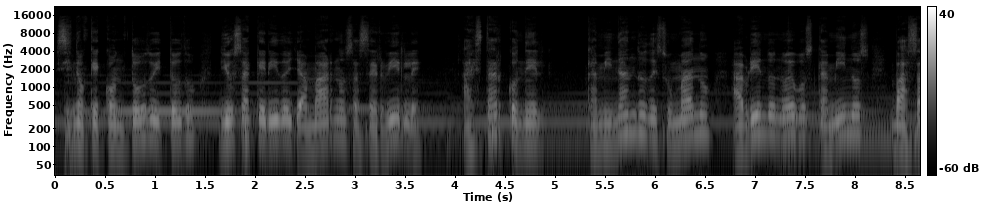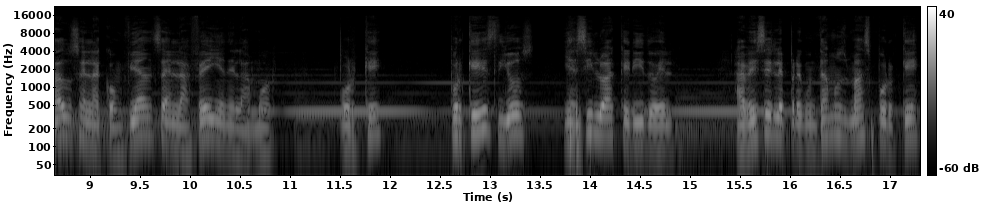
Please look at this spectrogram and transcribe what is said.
sino que con todo y todo Dios ha querido llamarnos a servirle a estar con Él, caminando de su mano, abriendo nuevos caminos basados en la confianza, en la fe y en el amor. ¿Por qué? Porque es Dios y así lo ha querido Él. A veces le preguntamos más por qué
